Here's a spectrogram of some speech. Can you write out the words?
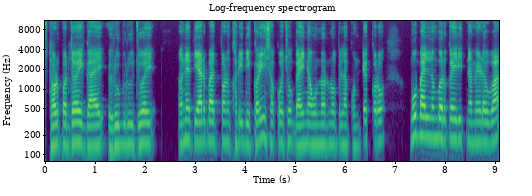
સ્થળ પર જઈ ગાય રૂબરૂ જોઈ અને ત્યારબાદ પણ ખરીદી કરી શકો છો. ગાયના ઓનરનો પહેલાં કોન્ટેક કરો. મોબાઈલ નંબર કઈ રીતના મેળવવા?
